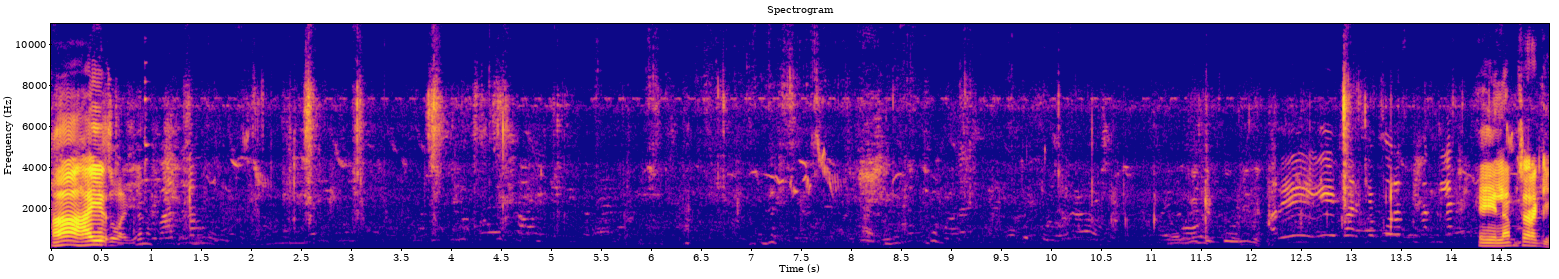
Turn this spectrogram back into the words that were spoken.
हा हाय ए लांब सारा की.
